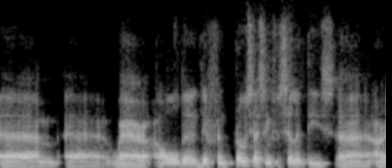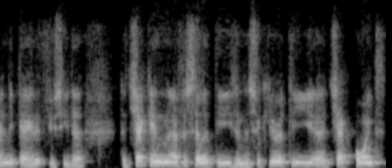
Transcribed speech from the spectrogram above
um, uh, where all the different processing facilities uh, are indicated. You see the, the check-in uh, facilities and the security uh, checkpoint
